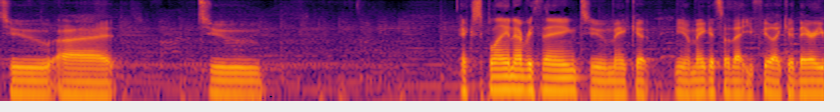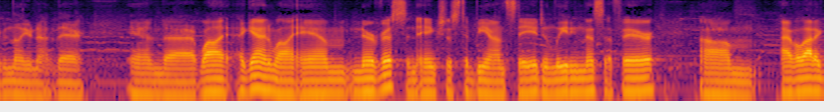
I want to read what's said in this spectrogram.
to uh, to explain everything to make it you know make it so that you feel like you're there even though you're not there. And uh, while I, again, while I am nervous and anxious to be on stage and leading this affair, um, I have a lot of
